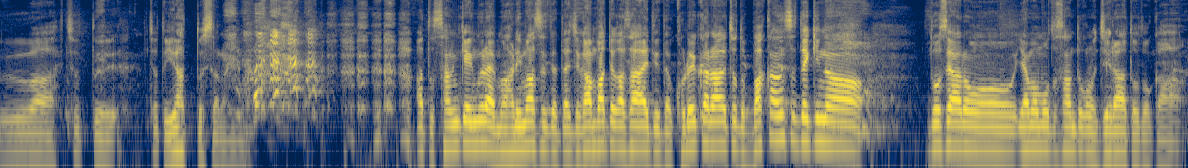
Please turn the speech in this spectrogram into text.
うわちょっとちょっとイラッとしたな今あと3軒ぐらい回りますって言ったらじゃあ頑張ってくださいって言ったらこれからちょっとバカンス的などうせあの山本さんとこのジェラートとか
